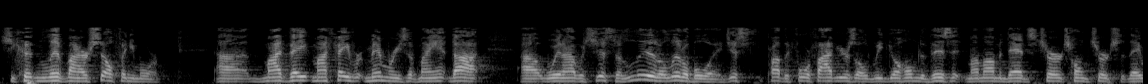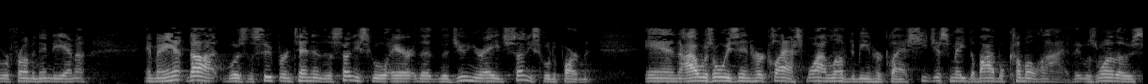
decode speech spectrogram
she couldn't live by herself anymore. Uh, my va- my favorite memories of my aunt Dot uh, when I was just a little little boy, just probably four or five years old. We'd go home to visit my mom and dad's church, home church that they were from in Indiana. And my aunt Dot was the superintendent of the Sunday school the, the junior age Sunday school department. And I was always in her class. Boy, I loved to be in her class. She just made the Bible come alive. It was one of those,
